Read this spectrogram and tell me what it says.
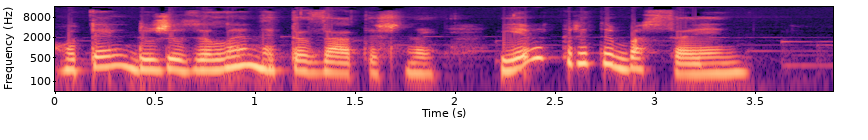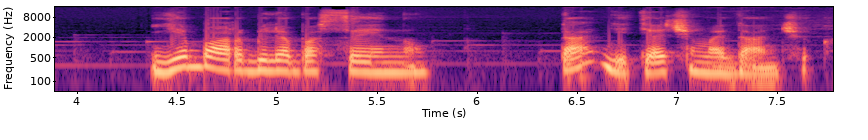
Готель дуже зелений та затишний. Є відкритий басейн, є бар біля басейну та дитячий майданчик.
